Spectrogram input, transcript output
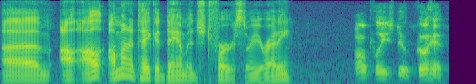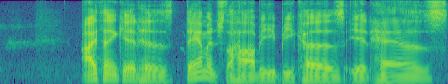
Um, I'll, I'll I'm gonna take a damaged first. Are you ready? Oh, please do. Go ahead. I think it has damaged the hobby because it has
